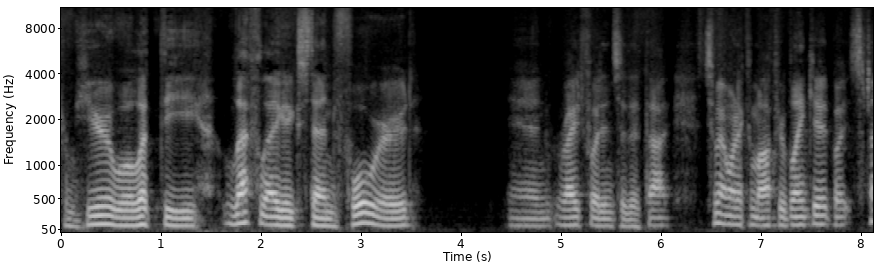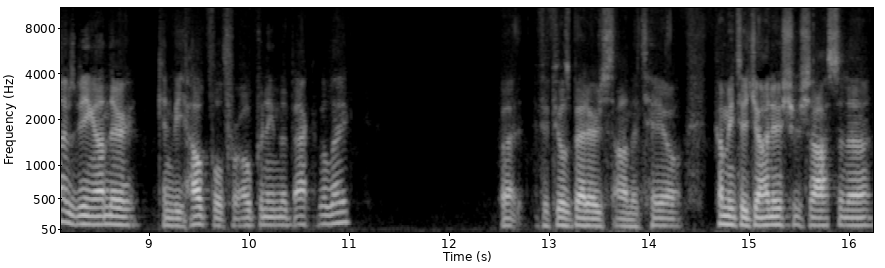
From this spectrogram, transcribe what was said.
From here, we'll let the left leg extend forward and right foot into the thigh. So you might want to come off your blanket, but sometimes being on there can be helpful for opening the back of the leg. But if it feels better, just on the tail. Coming to Janu Sirsasana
